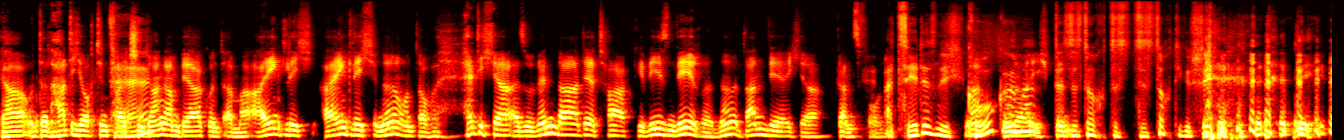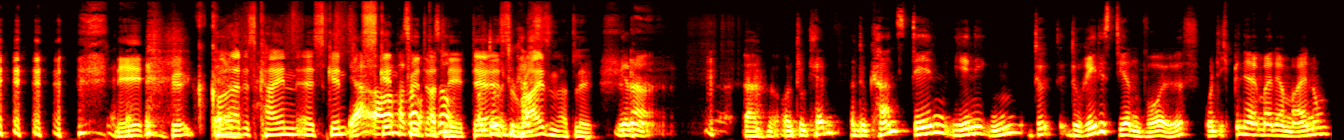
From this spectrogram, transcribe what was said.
ja, und dann hatte ich auch den falschen äh? Gang am Berg und aber eigentlich, eigentlich, ne, und da hätte ich ja, also wenn da der Tag gewesen wäre, ne, dann wäre ich ja ganz vorne. Erzählt es nicht Coke? Ja, das ist doch, das, das ist doch die Geschichte. nee. nee, Konrad ist kein äh, Skin, ja, Skin-Fit-Athlet, der du, ist Ryzen-Athlet. Genau. Äh, und du kennst, du kannst denjenigen, du, du redest dir einen Wolf, und ich bin ja immer der Meinung,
